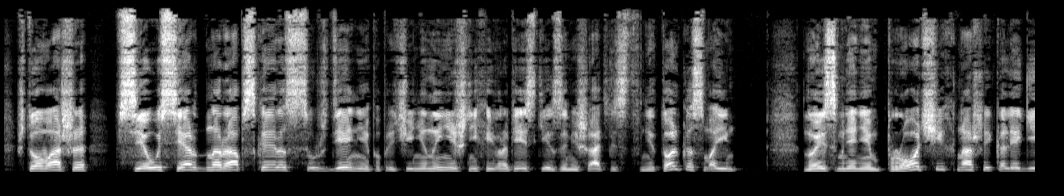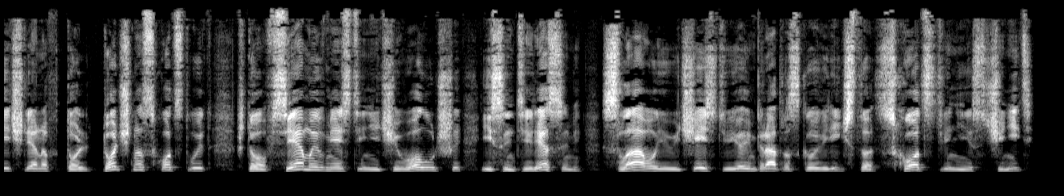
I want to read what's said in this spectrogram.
— «что ваше всеусердно-рабское рассуждение по причине нынешних европейских замешательств не только с моим, но и с мнением прочих нашей коллегии членов толь точно сходствует, что все мы вместе ничего лучше и с интересами, славою и честью ее императорского величества сходственнее счинить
